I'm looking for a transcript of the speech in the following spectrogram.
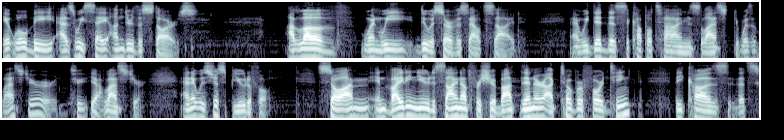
It will be, as we say, under the stars. I love when we do a service outside. And we did this a couple times last, was it last year or two? Yeah, last year. And it was just beautiful. So I'm inviting you to sign up for Shabbat dinner October 14th because that's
